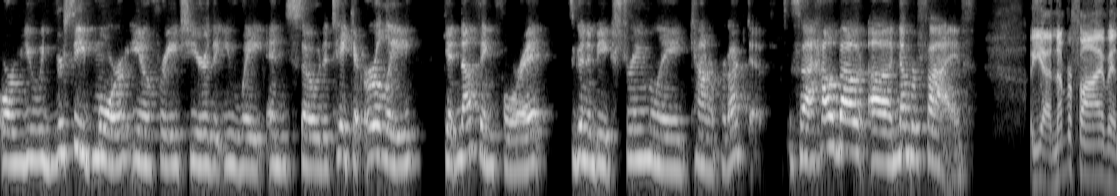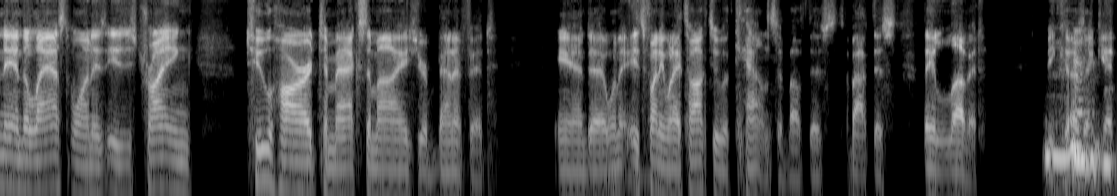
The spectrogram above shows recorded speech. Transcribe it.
or you would receive more you know for each year that you wait. And so to take it early get nothing for it it's going to be extremely counterproductive. So how about uh, number five? Yeah number five and then the last one is is trying too hard to maximize your benefit. And uh, when it's funny when i talk to accountants about this about this they love it because I get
